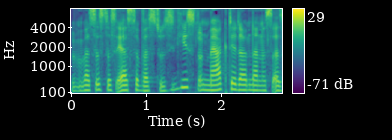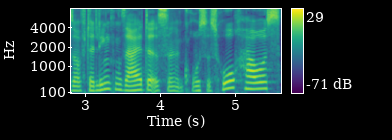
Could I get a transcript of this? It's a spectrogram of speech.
was ist das Erste, was du siehst? Und merkt dir dann, dann ist also auf der linken Seite ist ein großes Hochhaus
